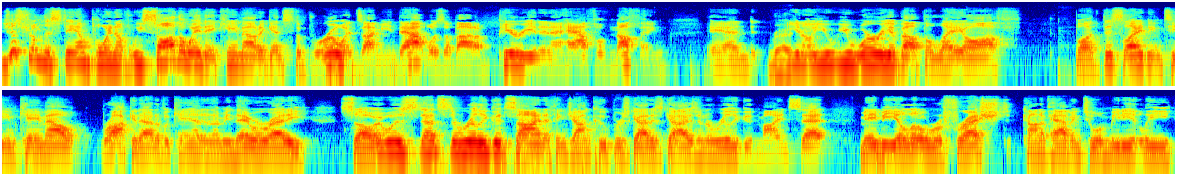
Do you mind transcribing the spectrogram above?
just from the standpoint of we saw the way they came out against the Bruins. I mean, that was about a period and a half of nothing, and Right. you know, you you worry about the layoff, but this Lightning team came out rocket out of a cannon. I mean, they were ready. So it was that's a really good sign. I think Jon Cooper's got his guys in a really good mindset. Maybe a little refreshed, kind of having to immediately,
